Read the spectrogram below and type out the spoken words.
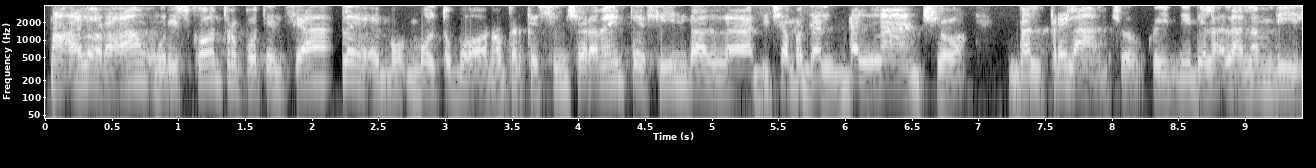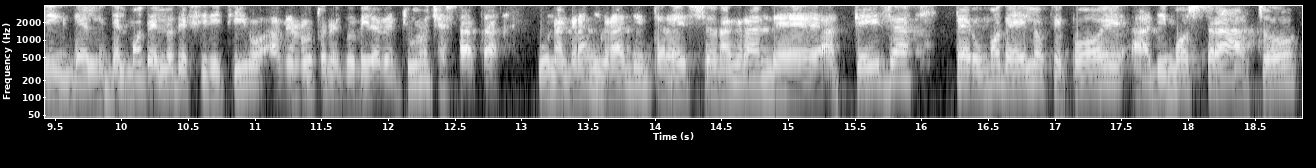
Ma allora ha un riscontro potenziale mo- molto buono perché sinceramente fin dal, diciamo, dal, dal lancio, dal pre-lancio, quindi dell'unveiling del, del, modello definitivo avvenuto nel 2021 c'è stato gran, un grande interesse, una grande attesa per un modello che poi ha dimostrato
